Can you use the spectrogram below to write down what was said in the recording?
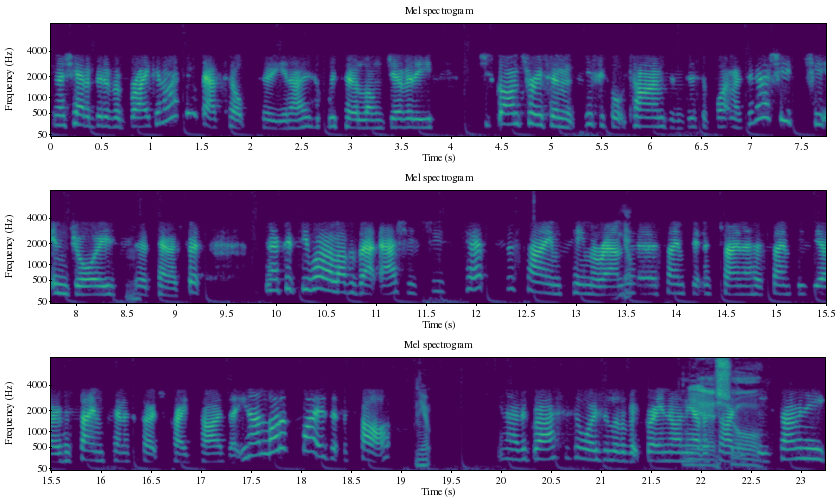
You know, she had a bit of a break, and I think that's helped too. You know, with her longevity, she's gone through some difficult times and disappointments, and now she she enjoys her tennis. But you know, Fitzy, what I love about Ash is she's kept the same team around Yep. her, same fitness trainer, her same physio, her same tennis coach, Craig Tyzzer. You know, a lot of players at the top. Yep. You know, the grass is always a little bit greener on the Yeah, other side. sure. You see so many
